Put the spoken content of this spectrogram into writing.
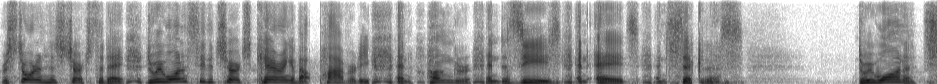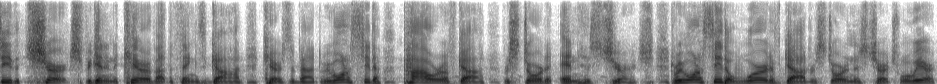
restored in His church today? Do we want to see the church caring about poverty and hunger and disease and AIDS and sickness? Do we want to see the church beginning to care about the things God cares about? Do we want to see the power of God restored in His church? Do we want to see the Word of God restored in His church? Well, we are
